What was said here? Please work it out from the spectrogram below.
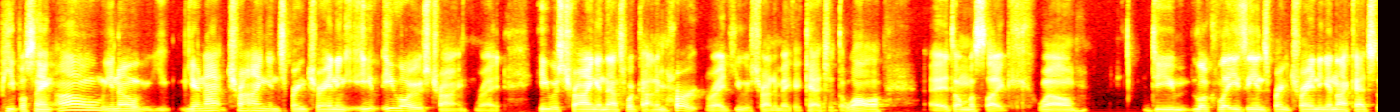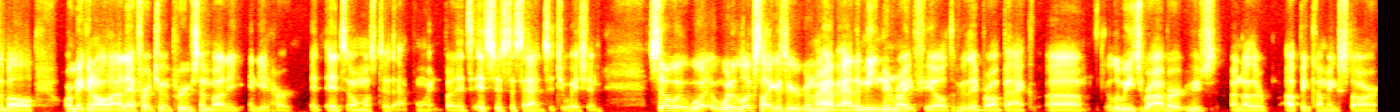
people saying, "Oh, you know, you, are not trying in spring training." E- Eloy was trying, right? He was trying, and that's what got him hurt, right? He was trying to make a catch at the wall. It's almost like, well, do you look lazy in spring training and not catch the ball or make an all out effort to improve somebody and get hurt? It, it's almost to that point, but it's, it's just a sad situation. So it, what, what it looks like is we're going to have Adam Eaton in right field, who they brought back, uh, Luis Robert, who's another up and coming star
